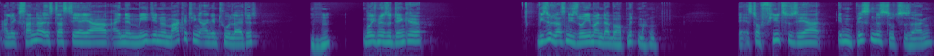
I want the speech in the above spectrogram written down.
Alexander ist, dass der ja eine Medien- und Marketingagentur leitet. Mhm. Wo ich mir so denke, wieso lassen die so jemanden da überhaupt mitmachen? Der ist doch viel zu sehr im Business sozusagen.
